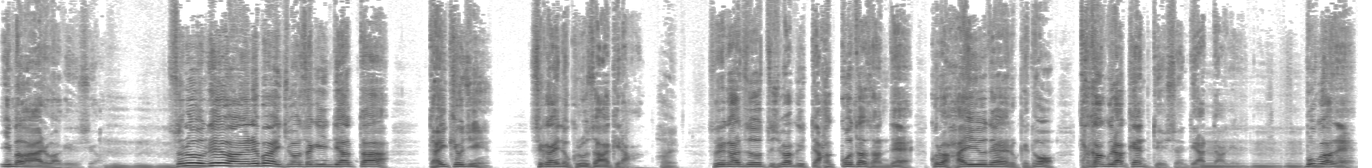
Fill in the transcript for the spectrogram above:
今があるわけですよ。うんうんうん。それを例を挙げれば一番先に出会った大巨人世界の黒澤明。はいそれからずっとしばらく行って八甲田山でこれは俳優であるけど高倉健っていう人に出会ったわけです。僕はね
